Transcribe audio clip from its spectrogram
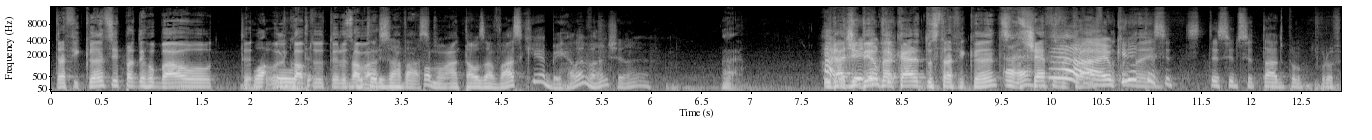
traficantes e pra derrubar o, O- o helicóptero do te- Teori do Teori Zavascki. Zavascki. Pô, matar o Zavascki é bem relevante, né? É. E Ah, dar eu de dedo na que- cara dos traficantes, É. dos chefes do Ah, tráfico eu queria ter, ter sido citado pelo, prof-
